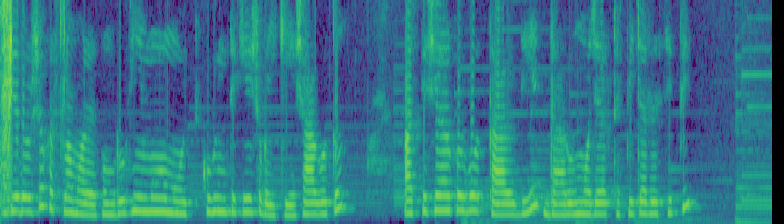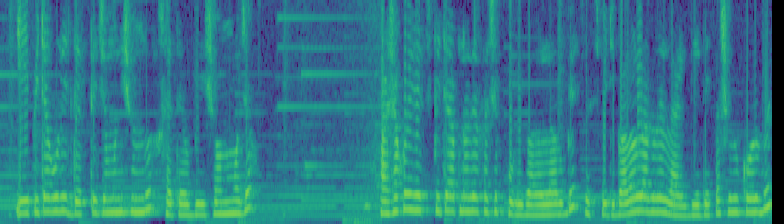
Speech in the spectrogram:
প্রিয় দর্শক, আসসালামু আলাইকুম। রহিম ও মৈত কুকিং থেকে সবাইকে স্বাগত আজকে শেয়ার করব তাল দিয়ে দারুণ মজার একটা পিঠার রেসিপি এই পিঠাগুলি দেখতে যেমনই সুন্দর, খেতেও ভীষণ মজা। আশা করি রেসিপিটা আপনাদের কাছে খুবই ভালো লাগবে। রেসিপিটি ভালো লাগলে লাইক দিয়ে দেখা শুরু করবেন।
